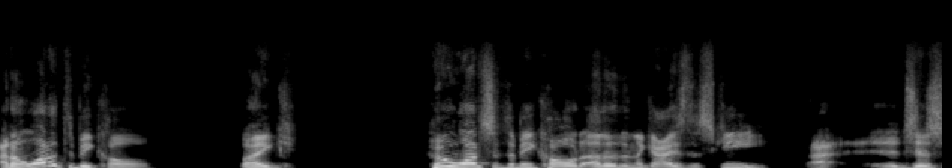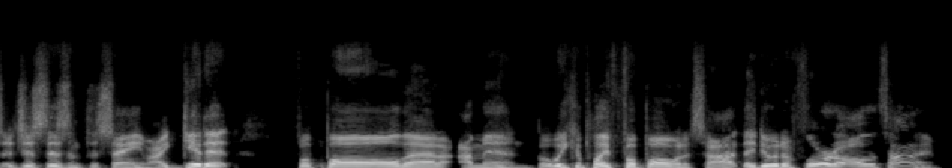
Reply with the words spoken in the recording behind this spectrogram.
I don't want it to be cold. Like, who wants it to be cold other than the guys that ski? I, it just it just isn't the same. I get it, football, all that. I'm in, but we can play football when it's hot. They do it in Florida all the time.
